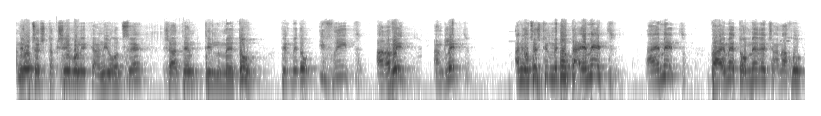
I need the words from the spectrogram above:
אני רוצה שתקשיבו לי כי אני רוצה שאתם תלמדו, תלמדו עברית, ערבית, אנגלית. אני רוצה שתלמדו את האמת, האמת. והאמת אומרת שאנחנו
